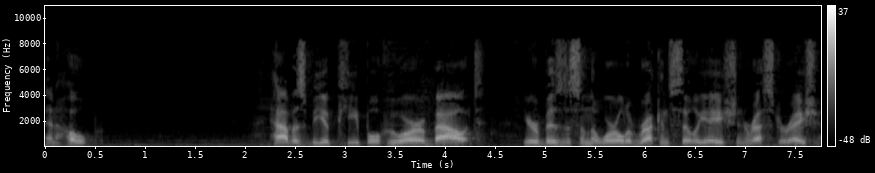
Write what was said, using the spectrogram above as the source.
and hope. Have us be a people who are about your business in the world of reconciliation and restoration.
